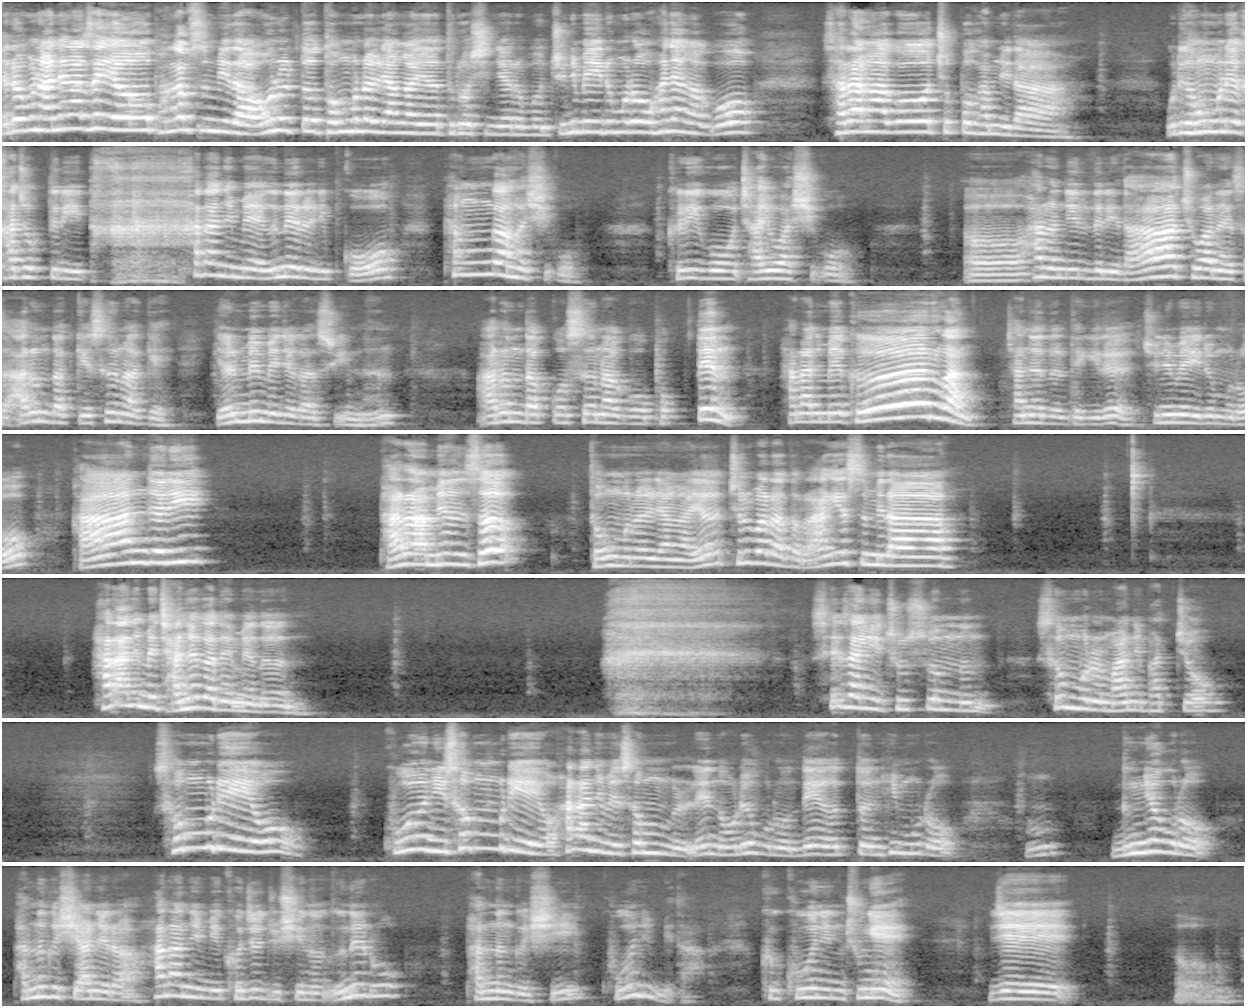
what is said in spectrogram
여러분 안녕하세요. 반갑습니다. 오늘 또 동문을 향하여 들어오신 여러분 주님의 이름으로 환영하고 사랑하고 축복합니다. 우리 동문의 가족들이 다 하나님의 은혜를 입고 평강하시고 그리고 자유하시고 어, 하는 일들이 다 주 안에서 아름답게 선하게 열매 맺어갈 수 있는 아름답고 선하고 복된 하나님의 거룩한 자녀들 되기를 주님의 이름으로 간절히 바라면서 동문을 향하여 출발하도록 하겠습니다. 하나님의 자녀가 되면은 하, 세상이 줄 수 없는 선물을 많이 받죠. 선물이에요. 구원이 선물이에요. 하나님의 선물. 내 노력으로, 내 어떤 힘으로, 어? 능력으로 받는 것이 아니라 하나님이 거저 주시는 은혜로 받는 것이 구원입니다. 그 구원인 중에 이제 어,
